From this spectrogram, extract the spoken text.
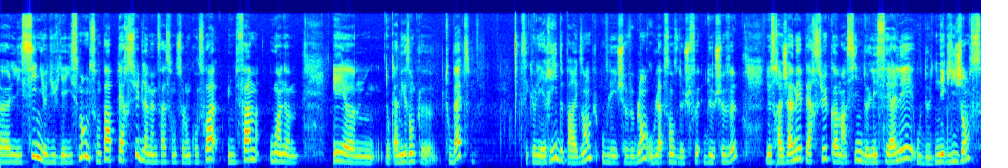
euh, les signes du vieillissement ne sont pas perçus de la même façon selon qu'on soit une femme ou un homme. Et euh, donc un exemple tout bête, c'est que les rides, par exemple, ou les cheveux blancs, ou l'absence de cheveux, de cheveux, ne sera jamais perçu comme un signe de laisser-aller ou de négligence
